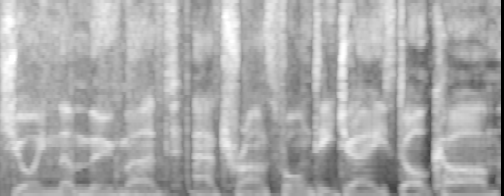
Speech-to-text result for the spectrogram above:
Join the movement at transformdjs.com.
